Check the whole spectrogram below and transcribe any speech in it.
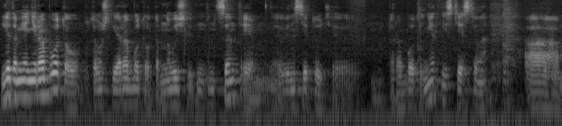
летом я не работал, потому что я работал там на вычислительном центре в институте. Работы нет, естественно. А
